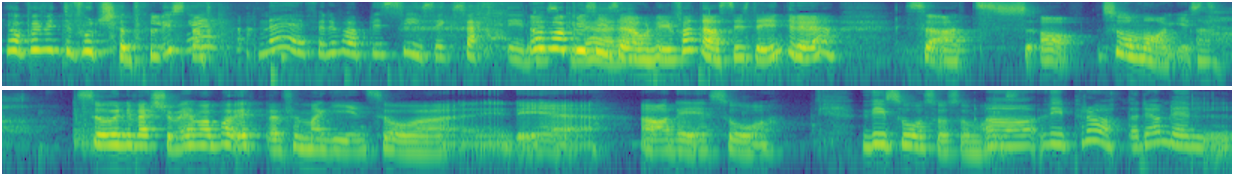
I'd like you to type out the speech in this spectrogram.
jag behöver inte fortsätta lyssna. Nej, nej för det var precis exakt det du Jag var precis höra. hon är ju fantastisk, det är inte det. Så att, ja, så magiskt. Oh. Så universum, är man bara öppen för magin så det är, ja det är så vi, så, så, så magiskt. Ja, vi pratade om det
